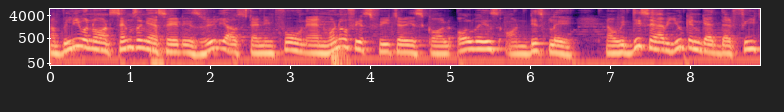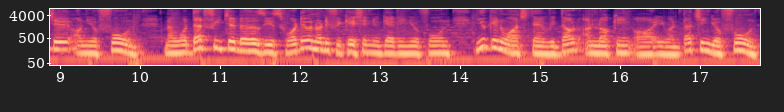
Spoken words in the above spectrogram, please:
Now believe or not, Samsung S8 is really outstanding phone and one of its feature is called always on display. Now with this app you can get that feature on your phone. Now what that feature does is whatever notification you get in your phone, you can watch them without unlocking or even touching your phone.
